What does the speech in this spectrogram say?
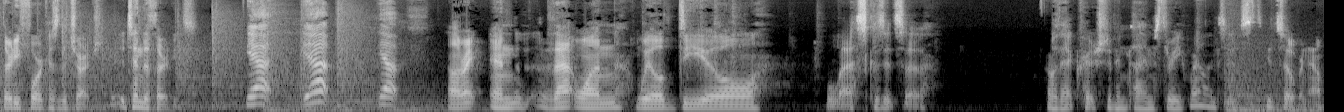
34 because of the charge. It's in the 30s. Yeah, yep, yep. All right, and that one will deal less because it's a. Oh, that crit should have been times three. Well, it's it's, it's over now.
